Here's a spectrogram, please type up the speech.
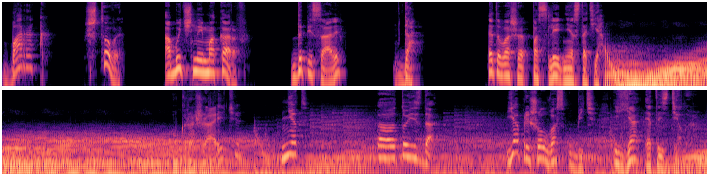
барок? Что вы? Обычный Макаров. Дописали? Да. Это ваша последняя статья. Угрожаете? Нет. Э, то есть да. Я пришел вас убить, и я это сделаю.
